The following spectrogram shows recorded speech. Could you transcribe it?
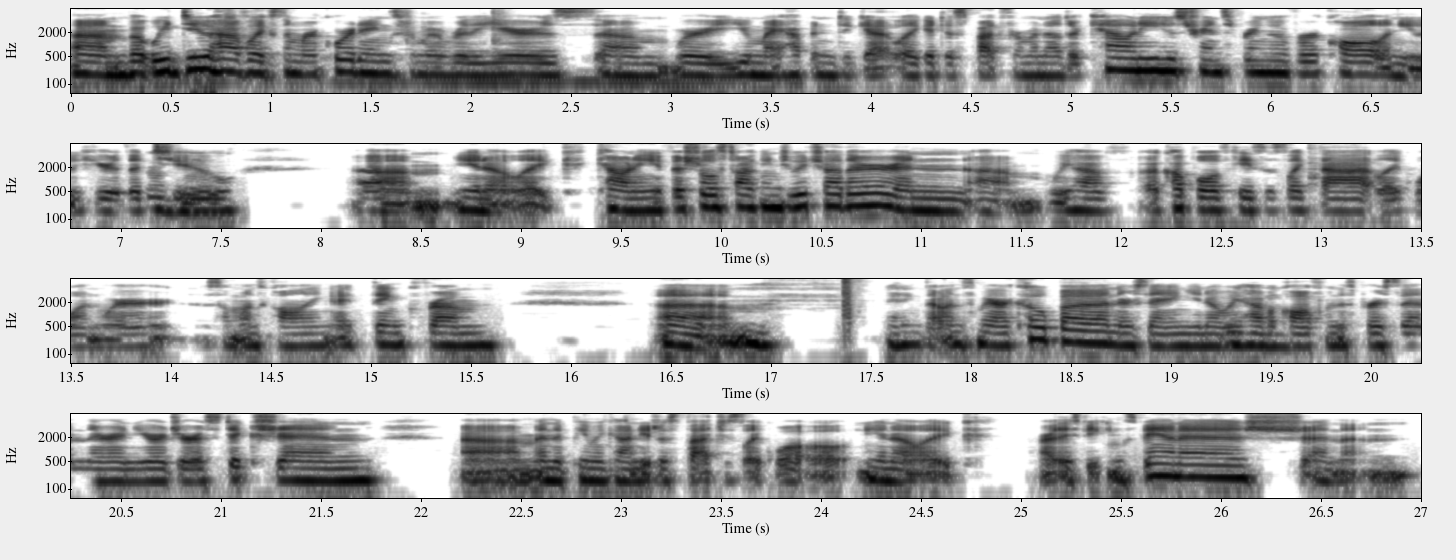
Um, but we do have like some recordings from over the years um, where you might happen to get like a dispatch from another county who's transferring over a call, and you hear the mm-hmm. two, um, you know, like county officials talking to each other. And um, we have a couple of cases like that, like one where someone's calling, I think from um, I think that one's Maricopa, and they're saying, you know, we have a mm-hmm. call from this person, they're in your jurisdiction. Um, and the Pima County dispatch is like, well, you know, like, are they speaking Spanish? And then,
